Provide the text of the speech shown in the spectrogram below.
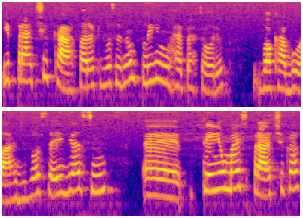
e praticar para que vocês ampliem o repertório vocabulário de vocês e assim é, tenham mais prática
